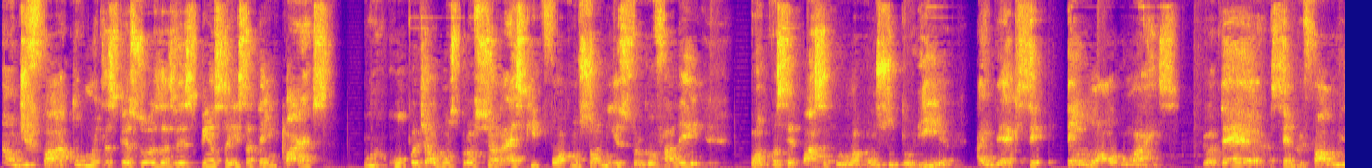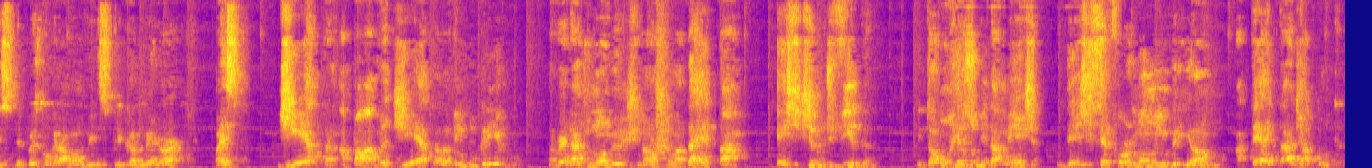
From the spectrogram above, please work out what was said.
Não, de fato, muitas pessoas às vezes pensam isso até em partes por culpa de alguns profissionais que focam só nisso. Foi o que eu falei. Quando você passa por uma consultoria, a ideia é que você tem um algo mais. Eu até sempre falo isso, depois vou gravar um vídeo explicando melhor, mas dieta, a palavra dieta, ela vem do grego. Na verdade, o nome original chama daetá, é estilo de vida. Então, resumidamente, desde que você formou um embrião até a idade adulta,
